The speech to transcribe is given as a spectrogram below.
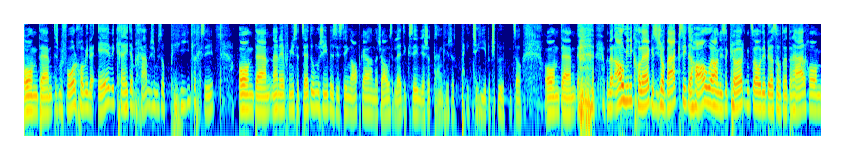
Und ähm, das ist mir vorgekommen wie eine Ewigkeit im Kämmerchen, das war mir so peinlich. Gewesen. Und ähm, dann musste ich einen Zettel unterschreiben, dass ich das Ding abgeben und dann war alles erledigt. Gewesen. Ich habe schon gedacht, ich habe Peitschenhiebe gespürt und so. Und, ähm, und dann alle meine Kollegen sind schon weg in der Halle, habe ich sie gehört und so. Und ich bin also dahergekommen.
